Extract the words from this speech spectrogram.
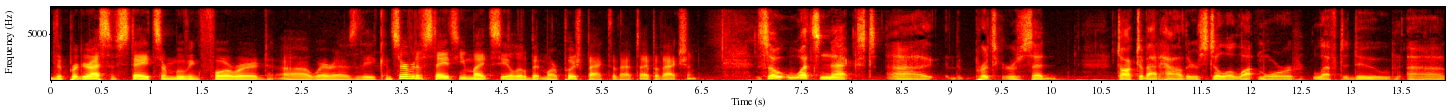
the progressive states are moving forward, uh, whereas the conservative states, you might see a little bit more pushback to that type of action. So, what's next? Uh, Pritzker said talked about how there's still a lot more left to do. Uh,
